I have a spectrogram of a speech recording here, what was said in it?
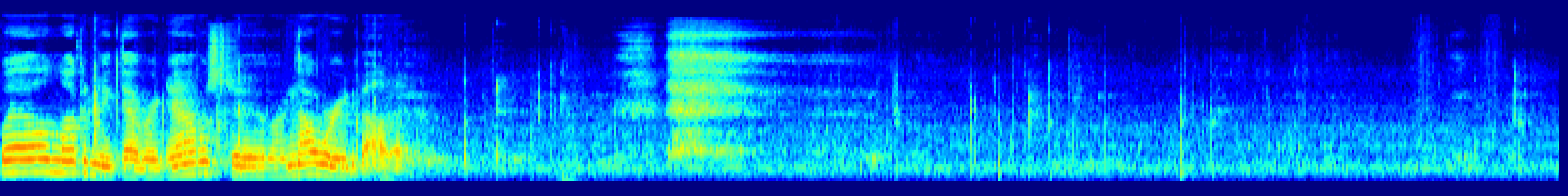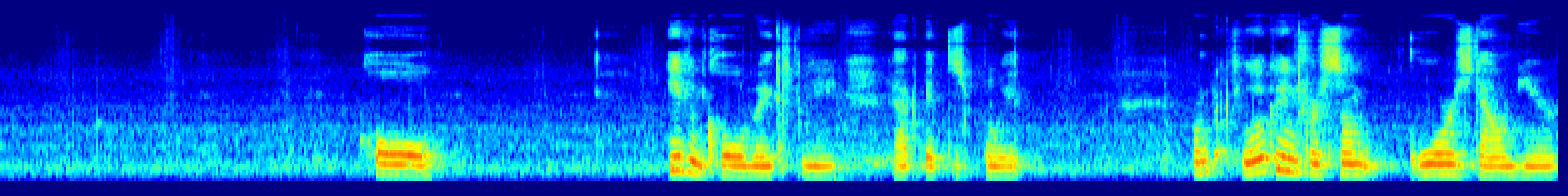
Well, I'm not gonna make that right now, so I'm not worried about it. Coal. Even coal makes me happy at this point. I'm looking for some ores down here.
